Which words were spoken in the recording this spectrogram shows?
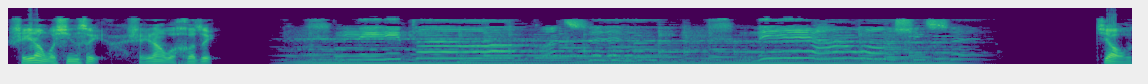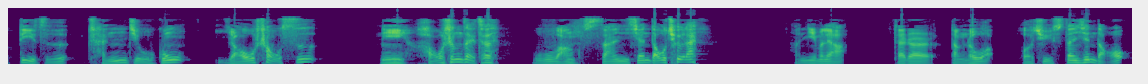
谁让我心碎？”谁让我喝醉？叫弟子陈九公、姚少司，你好生在此，吾往三仙岛去来。啊，你们俩在这儿等着我，我去三仙岛。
